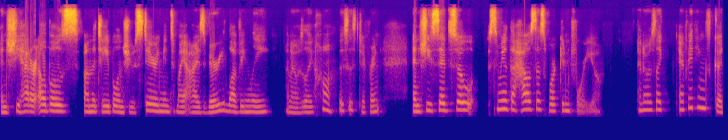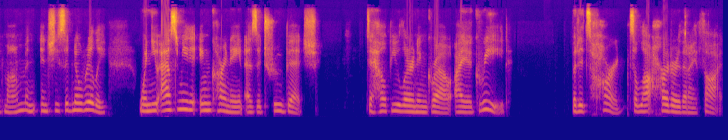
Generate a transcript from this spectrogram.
and she had her elbows on the table and she was staring into my eyes very lovingly. And I was like, huh, this is different. And she said, So, Samantha, how's this working for you? And I was like, Everything's good, mom. And, and she said, No, really. When you asked me to incarnate as a true bitch to help you learn and grow, I agreed. But it's hard. It's a lot harder than I thought.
